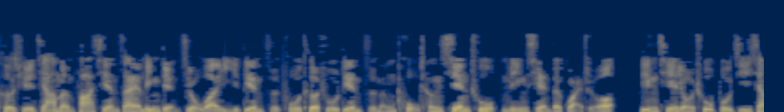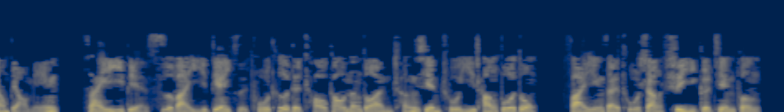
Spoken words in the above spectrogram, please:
科学家们发现，在零点九万亿电子伏特处，电子能谱呈现出明显的拐折，并且有初步迹象表明，在一点四万亿电子伏特的超高能段呈现出异常波动，反映在图上是一个尖峰。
